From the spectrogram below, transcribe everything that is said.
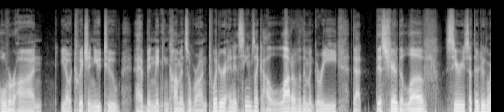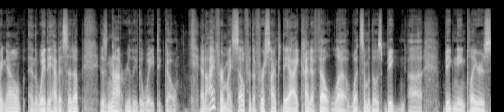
over on you know Twitch and YouTube have been making comments over on Twitter, and it seems like a lot of them agree that this share the love series that they're doing right now and the way they have it set up is not really the way to go. And I, for myself, for the first time today, I kind of felt uh, what some of those big, uh, big name players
